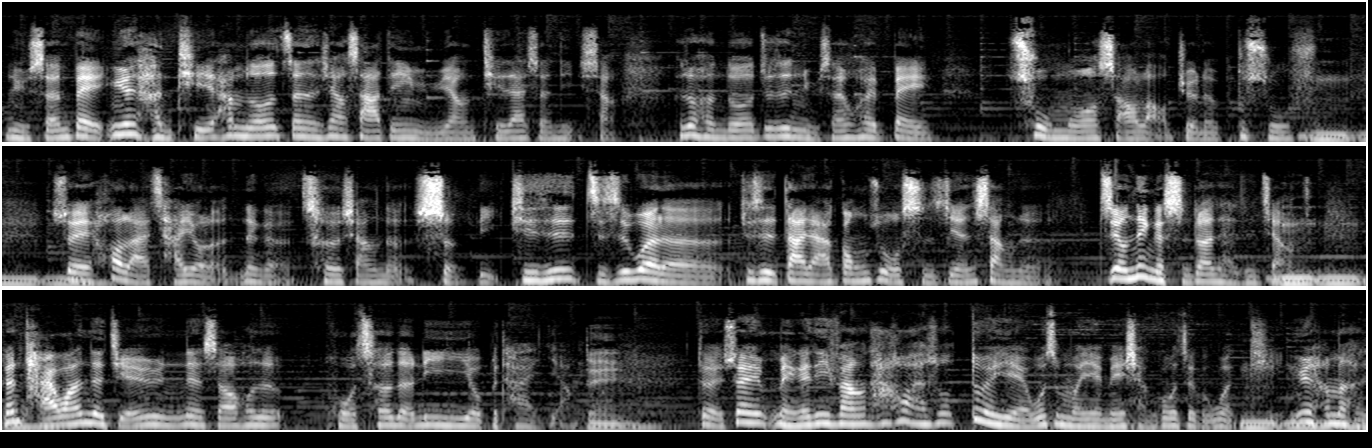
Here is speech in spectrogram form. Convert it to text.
女生被因为很贴，他们都是真的像沙丁鱼一样贴在身体上，他说很多就是女生会被触摸骚扰，觉得不舒服。嗯嗯，所以后来才有了那个车厢的设立，其实只是为了就是大家工作时间上的，只有那个时段才是这样子，跟台湾的捷运那时候或者火车的利益又不太一样。对对，所以每个地方他后来说，对耶，我怎么也没想过这个问题，嗯因为他们很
